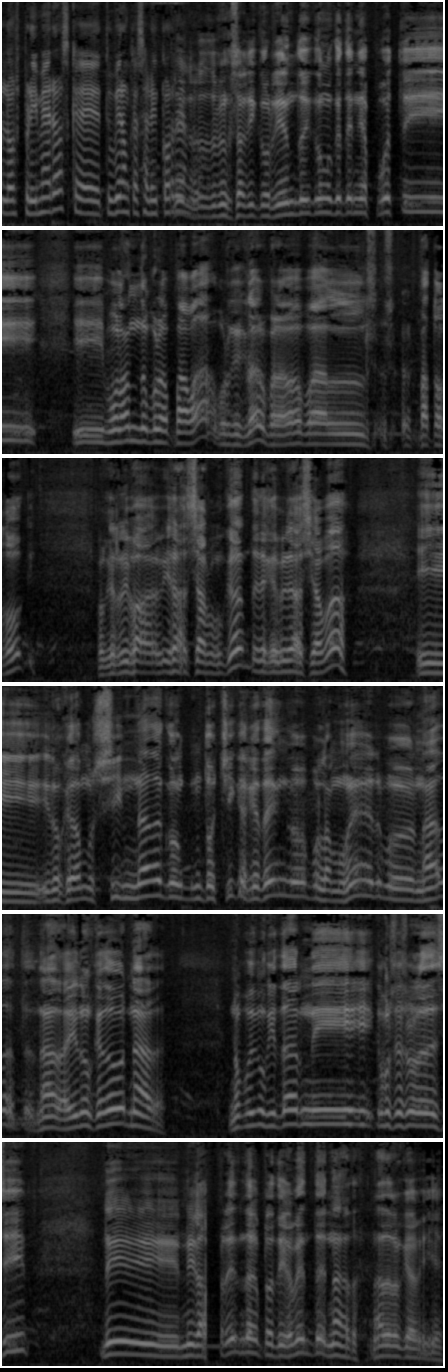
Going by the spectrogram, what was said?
los primeros que tuvieron que salir corriendo. Tuvieron que salir corriendo y con lo que tenías puesto y, volando para abajo, porque claro, para abajo, para, todo, porque no iba a ir hacia el volcán, tenía que venir hacia abajo. Y, nos quedamos sin nada con dos chicas que tengo, por la mujer, por nada, nada, ahí no quedó nada. No pudimos quitar ni, como se suele decir, ni, ni las prendas, prácticamente nada, nada de lo que había.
